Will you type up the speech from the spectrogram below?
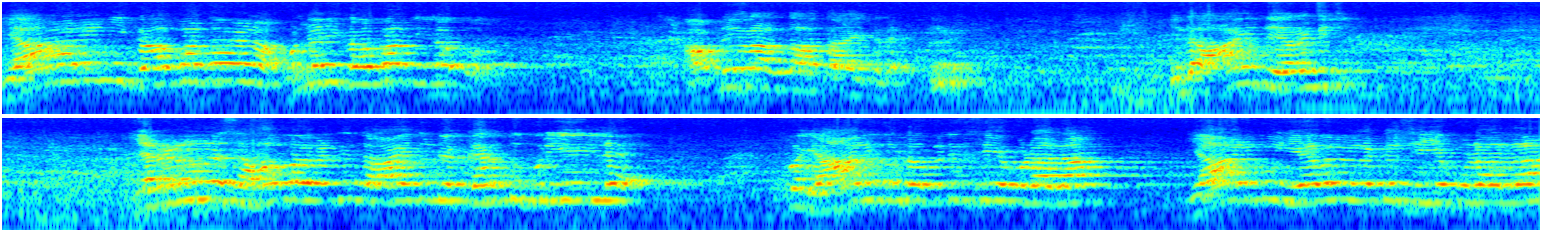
யாரையும் நீ காப்பாற்ற வேணாம். உன்னை நீ காப்பாத்தினா போதும். அப்படிங்கிற அந்த ஆயத்துல இந்த ஆயுதம் இறங்குச்சு. இறங்கணும்னு சகாபாக்களுக்கு இந்த ஆயுதத்துடைய கருத்து புரிய இல்லை. இப்ப யாருக்கும் தவறு செய்யக்கூடாதா? யாருக்கும் ஏவல் விளக்கல் செய்யக்கூடாதா?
